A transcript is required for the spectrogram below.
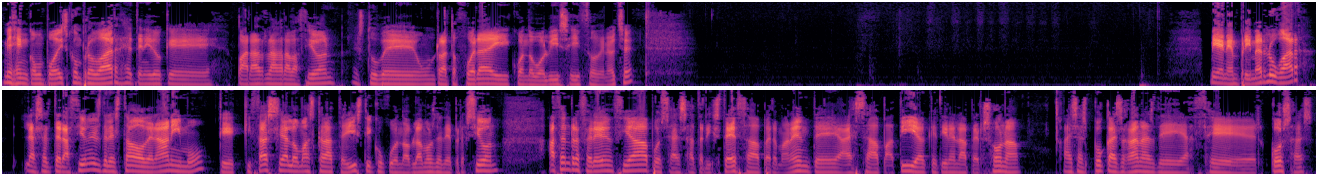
Bien, como podéis comprobar, he tenido que parar la grabación. Estuve un rato fuera y cuando volví se hizo de noche. Bien, en primer lugar, las alteraciones del estado del ánimo, que quizás sea lo más característico cuando hablamos de depresión, hacen referencia pues a esa tristeza permanente, a esa apatía que tiene la persona, a esas pocas ganas de hacer cosas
